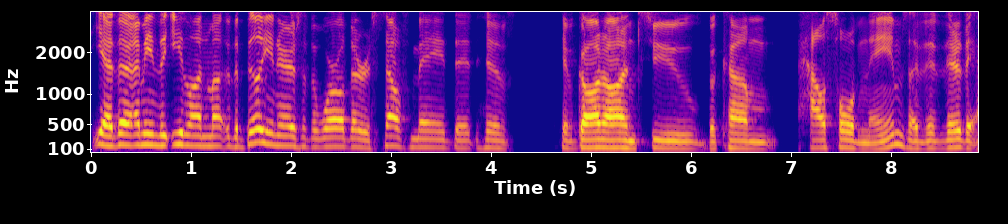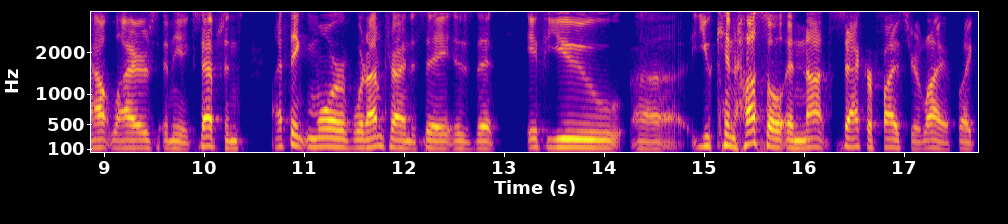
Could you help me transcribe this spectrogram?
Yeah, the, I mean the Elon, the billionaires of the world that are self-made that have have gone on to become household names. They're the outliers and the exceptions. I think more of what I'm trying to say is that if you uh, you can hustle and not sacrifice your life, like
